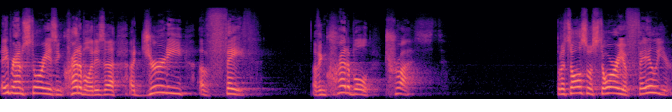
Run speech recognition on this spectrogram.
Abraham's story is incredible. It is a, a journey of faith, of incredible trust. But it's also a story of failure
